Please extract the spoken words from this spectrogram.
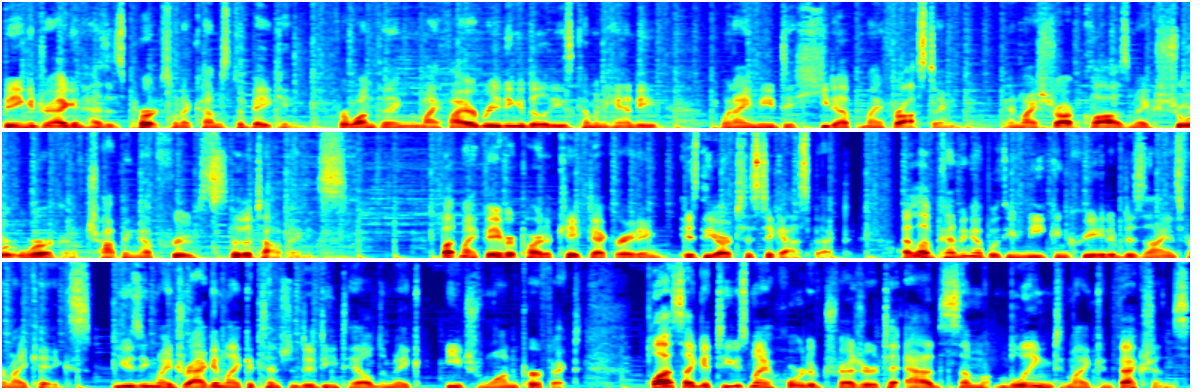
being a dragon has its perks when it comes to baking. For one thing, my fire breathing abilities come in handy when I need to heat up my frosting, and my sharp claws make short work of chopping up fruits for the toppings. But my favorite part of cake decorating is the artistic aspect. I love coming up with unique and creative designs for my cakes, using my dragon like attention to detail to make each one perfect. Plus, I get to use my hoard of treasure to add some bling to my confections,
